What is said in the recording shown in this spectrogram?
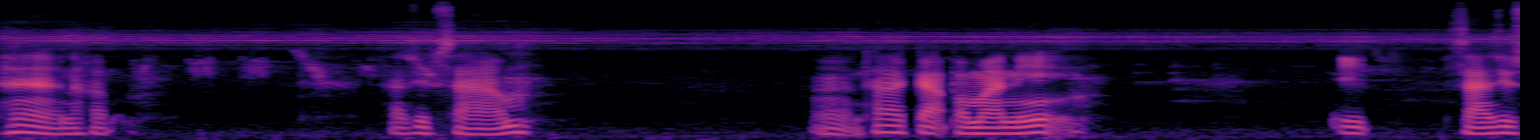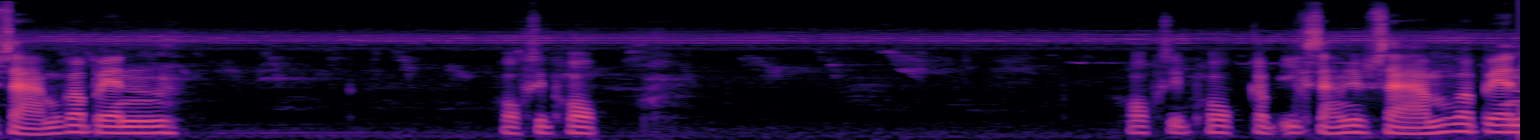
2.5 นะครับ 33อ่าถ้ากะประมาณนี้ อีก 33 ก็เป็น 66 66 กับอีก 33 ก็เป็น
